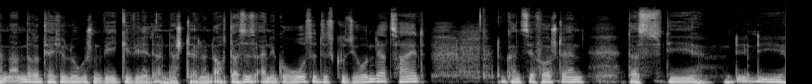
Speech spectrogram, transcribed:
einen anderen technologischen Weg gewählt an der Stelle. Und auch das ist eine große Diskussion derzeit. Du kannst dir vorstellen, dass die, die, die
